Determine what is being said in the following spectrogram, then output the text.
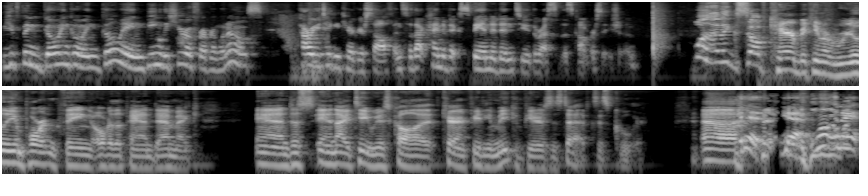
you've been going, going, going, being the hero for everyone else. How are you taking care of yourself? And so that kind of expanded into the rest of this conversation. Well, I think self care became a really important thing over the pandemic, and just in IT, we just call it care and feeding of meat computers instead because it's cooler. Uh, It is, yeah. Well, and I,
